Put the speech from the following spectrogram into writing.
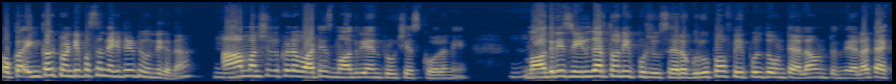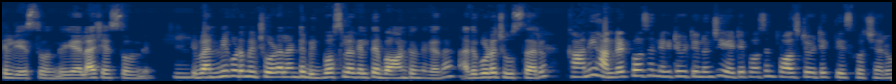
ఒక ఇంకా ట్వంటీ పర్సెంట్ నెగిటివిటీ ఉంది కదా. ఆ మనుషులు కూడా వాట్ ఈస్ మాధురి అని ప్రూవ్ చేసుకోవాలని. మ్మ్. మాధురి శ్రీని గారితోనే ఇప్పుడు చూసారు? గ్రూప్ ఆఫ్ పీపుల్తో ఉంటే ఎలా ఉంటుంది? ఎలా ట్యాకిల్ చేస్తుంది? ఎలా చేస్తుంది? మ్మ్. ఇవన్నీ కూడా మీరు చూడాలంటే బిగ్ బాస్లోకి వెళ్తే బాగుంటుంది కదా. అది కూడా చూస్తారు. కానీ హండ్రెడ్ పర్సెంట్ నెగిటివిటీ నుంచి ఎయిటీ పర్సెంట్ పాజిటివిటీకి తీసుకొచ్చారు.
